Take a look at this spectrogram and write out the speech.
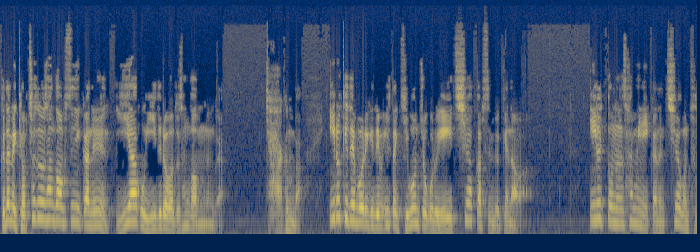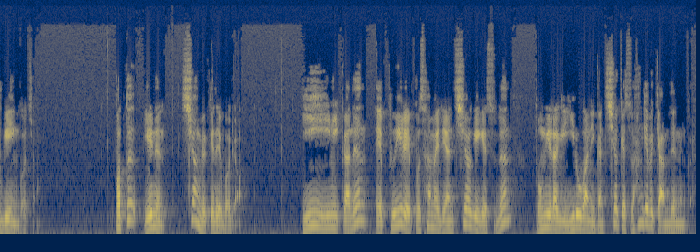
그 다음에 겹쳐도 상관없으니까는 2하고 2 들어가도 상관없는 거야. 자봐 이렇게 돼버리게 되면 일단 기본적으로 A 치역값은 몇 개 나와? 1 또는 3이니까는 치역은 두 개인 거죠. But 얘는 치역 몇 개 돼버려? 2, 2니까는 F1, F3에 대한 치역의 개수는 동일하게 2로 가니까 치역 개수 한 개밖에 안 되는 거야.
